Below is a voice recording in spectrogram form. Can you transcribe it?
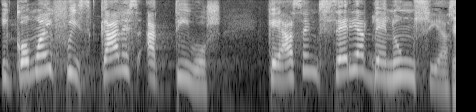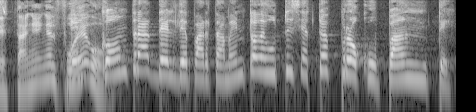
y cómo hay fiscales activos que hacen serias denuncias que están en el fuego. en contra del Departamento de Justicia. Esto es preocupante.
